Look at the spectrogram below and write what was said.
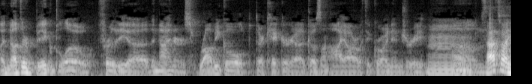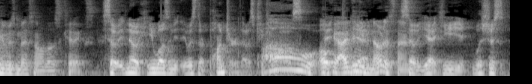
another big blow for the uh, the Niners. Robbie Gould, their kicker, uh, goes on IR with a groin injury. Um, So that's why he was missing all those kicks. so no, he wasn't. It was their punter that was kicking Oh, those. okay, I didn't even notice that. So yeah, he was just.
